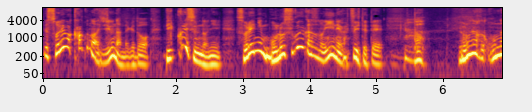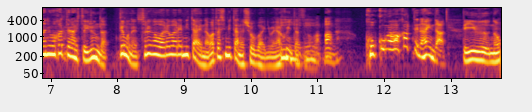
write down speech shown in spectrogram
でそれは書くのは自由なんだけどびっくりするのにそれにものすごい数の「いいね」がついててあ世の中こんなに分かってない人いるんだ。でもねそれが我々みたいな私みたいな商売には役に立つのは、あここが分かってないんだっていうの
